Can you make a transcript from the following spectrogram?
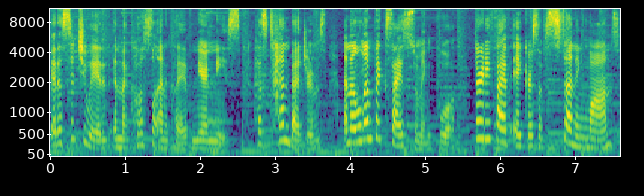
It is situated in the coastal enclave near Nice, has 10 bedrooms, an Olympic-sized swimming pool, 35 acres of stunning lawns,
